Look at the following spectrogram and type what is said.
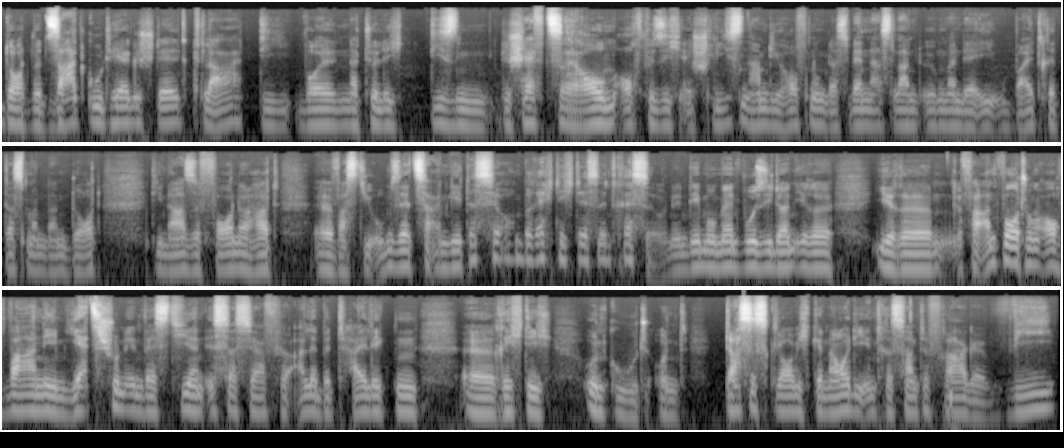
dort wird Saatgut hergestellt, klar. Die wollen natürlich diesen Geschäftsraum auch für sich erschließen, haben die Hoffnung, dass wenn das Land irgendwann der EU beitritt, dass man dann dort die Nase vorne hat, äh, was die Umsätze angeht. Das ist ja auch ein berechtigtes Interesse. Und in dem Moment, wo sie dann ihre, ihre Verantwortung auch wahrnehmen, jetzt schon investieren, ist das ja für alle Beteiligten äh, richtig und gut. Und das ist, glaube ich, genau die interessante Frage. Wie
